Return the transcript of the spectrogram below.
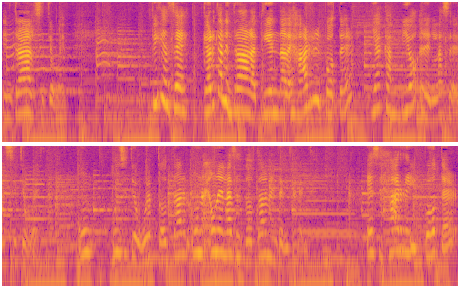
entrar al sitio web. Fíjense que ahorita al entrar a la tienda de Harry Potter ya cambió el enlace del sitio web. Un, un sitio web total, una, un enlace totalmente diferente. Es Harry Potter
